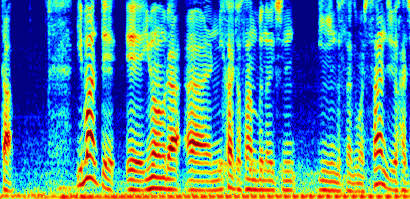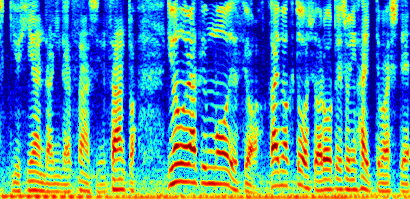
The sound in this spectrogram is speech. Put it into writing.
た。今んて、えー、今村、あ2回と3分の1イニング繋ぎまして、38球、被安打2奪三振3と、今村くんもですよ、開幕当初はローテーションに入ってまして、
